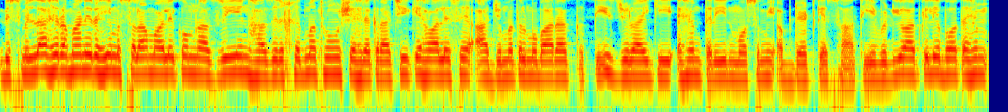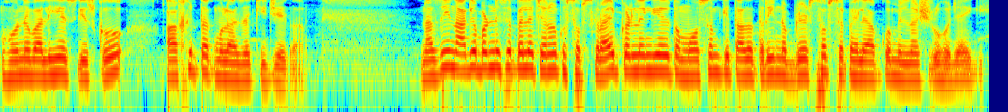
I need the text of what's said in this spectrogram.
بسم اللہ الرحمن الرحیم، السلام علیکم ناظرین، حاضر خدمت ہوں شہر کراچی کے حوالے سے۔ آج جمعۃ المبارک، تیس جولائی کی اہم ترین موسمی اپڈیٹ کے ساتھ۔ یہ ویڈیو آپ کے لیے بہت اہم ہونے والی ہے، اس لیے اس کو آخر تک ملاحظہ کیجیے گا۔ ناظرین، آگے بڑھنے سے پہلے چینل کو سبسکرائب کر لیں گے، تو موسم کی تازہ ترین اپڈیٹ سب سے پہلے آپ کو ملنا شروع ہو جائے گی۔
